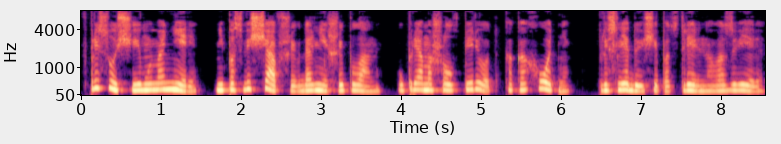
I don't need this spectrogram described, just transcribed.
в присущей ему манере, не посвящавший в дальнейшие планы, упрямо шел вперед, как охотник, преследующий подстреленного зверя.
